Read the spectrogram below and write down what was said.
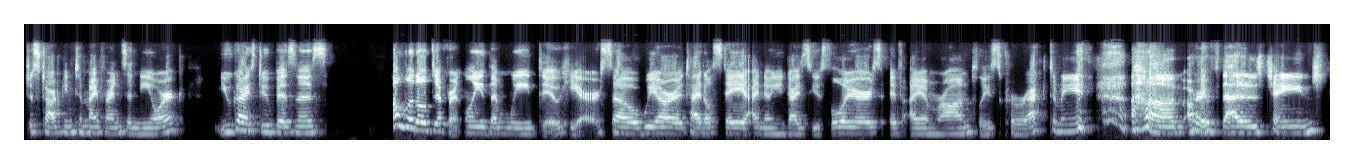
just talking to my friends in New York, you guys do business a little differently than we do here. So we are a title state. I know you guys use lawyers. If I am wrong, please correct me. Um, or if that has changed,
